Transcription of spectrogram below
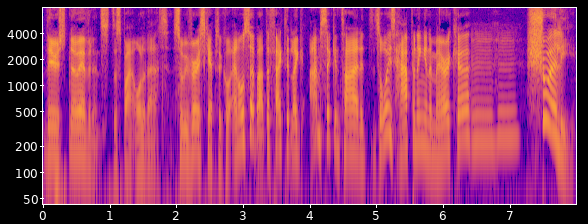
there's no evidence, despite all of that. So we're very skeptical, and also about the fact that, like, I'm sick and tired. It's always happening in America. Mm-hmm. Surely,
